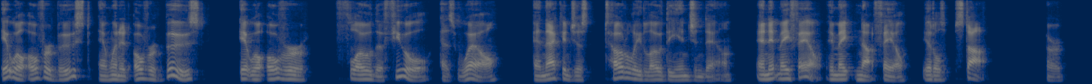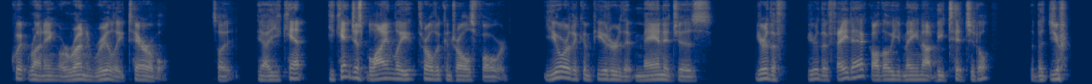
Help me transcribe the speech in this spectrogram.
It will overboost, and when it overboosts, it will overflow the fuel as well, and that can just totally load the engine down. And it may fail. It may not fail. It'll stop or quit running or run really terrible. So yeah, you can't you can't just blindly throw the controls forward. You are the computer that manages. You're the you're the FADEC, although you may not be digital, but you're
